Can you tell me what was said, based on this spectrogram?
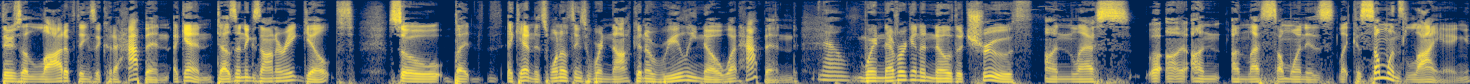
there's a lot of things that could have happened. Again doesn't exonerate guilt. So but again it's one of the things we're not going to really know what happened. No. we're never going to know the truth unless uh, un, unless someone is like because someone's lying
